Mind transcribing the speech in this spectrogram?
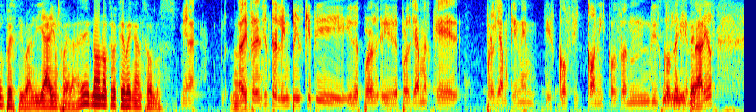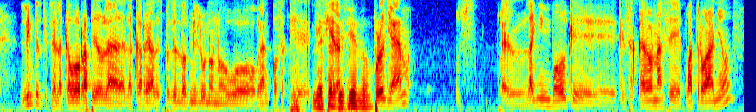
un festival y ya ahí en fuera. ¿eh? No, no creo que vengan solos. Mira, no. La diferencia entre Limp Bizkit y, y, The Pearl, y The Pearl Jam es que Pearl Jam tiene discos icónicos, son discos Sí, legendarios. Limp Bizkit se le acabó rápido la, la carrera. Después del 2001 no hubo gran cosa que, que Le estás hicieran. diciendo. Pearl Jam, pues, el Lightning Ball que, que sacaron hace cuatro años,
